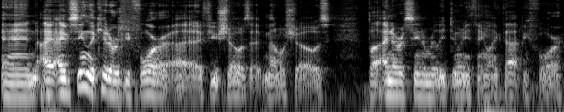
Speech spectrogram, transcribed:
and I, I've seen the kidder before uh, a few shows at metal shows, but I never seen him really do anything like that before.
